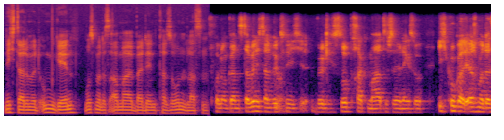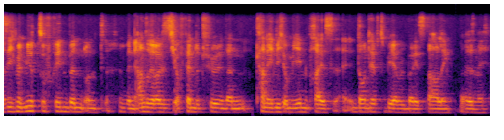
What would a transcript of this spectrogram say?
nicht damit umgehen, muss man das auch mal bei den Personen lassen. Voll und ganz. Da bin ich dann wirklich, wirklich so pragmatisch, dass ich denke so, ich gucke halt erstmal, dass ich mit mir zufrieden bin und wenn andere Leute sich offended fühlen, dann kann ich nicht um jeden Preis, don't have to be everybody's darling. Weiß nicht.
